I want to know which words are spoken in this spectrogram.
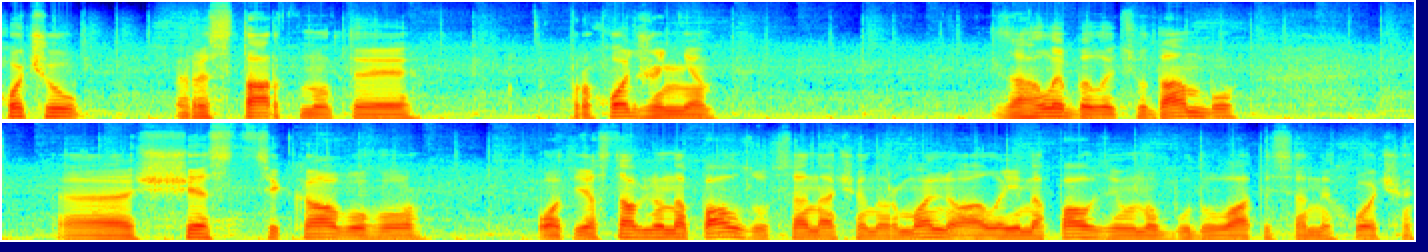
хочу рестартнути проходження. Заглибили цю дамбу. Е, ще з цікавого. От, я ставлю на паузу, все наче нормально, але і на паузі воно будуватися не хоче.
